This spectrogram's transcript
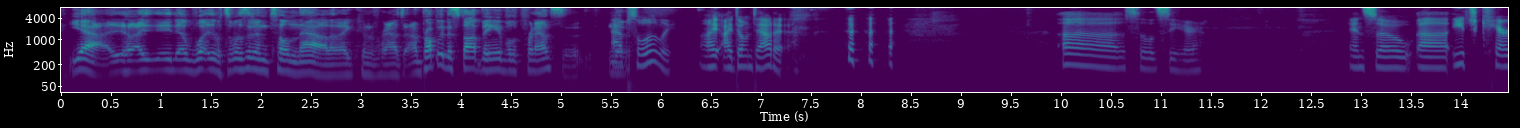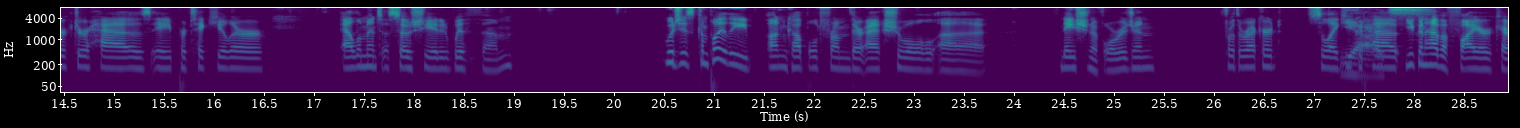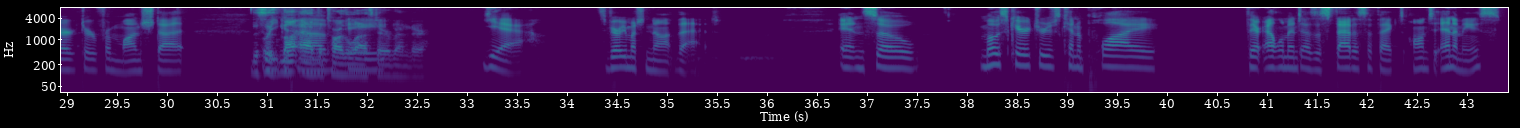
Yeah, I, it, it wasn't until now that I couldn't pronounce it. I'm probably gonna stop being able to pronounce it. No, Absolutely. I, I don't doubt it. uh so let's see here. And so uh each character has a particular element associated with them which is completely uncoupled from their actual uh nation of origin for the record. So like you could have it's- you can have a fire character from Mondstadt. This is not Avatar: The Last a- Airbender. Yeah. It's very much not that. And so most characters can apply their element as a status effect onto enemies.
